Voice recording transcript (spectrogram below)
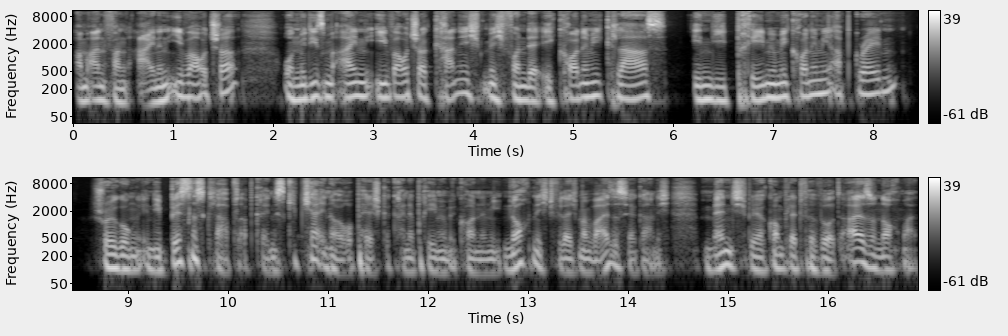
am Anfang einen E-Voucher und mit diesem einen E-Voucher kann ich mich von der Economy Class in die Premium Economy upgraden. Entschuldigung, in die Business Clubs upgraden. Es gibt ja in Europäisch gar keine Premium Economy. Noch nicht, vielleicht, man weiß es ja gar nicht. Mensch, ich bin ja komplett verwirrt. Also nochmal.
